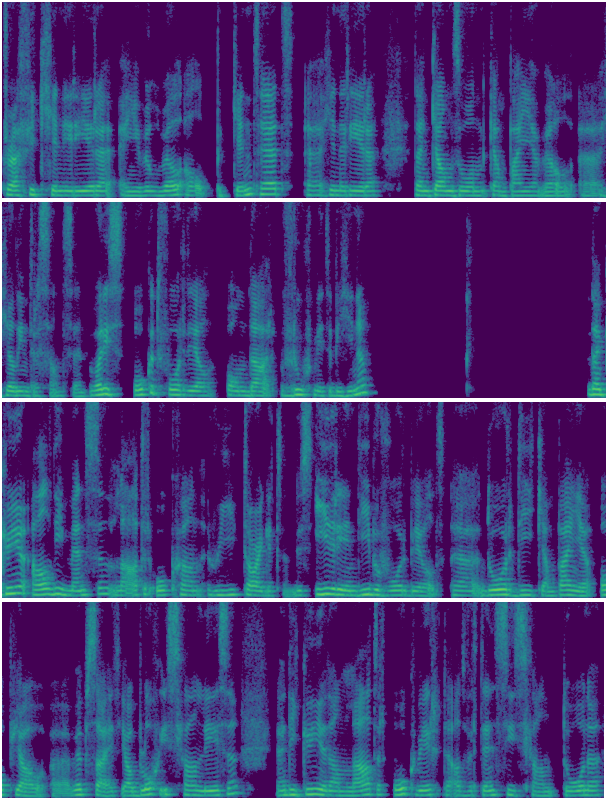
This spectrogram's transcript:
traffic genereren en je wil wel al bekendheid uh, genereren, dan kan zo'n campagne wel uh, heel interessant zijn. Wat is ook het voordeel om daar vroeg mee te beginnen? Dan kun je al die mensen later ook gaan retargeten. Dus iedereen die bijvoorbeeld uh, door die campagne op jouw website, jouw blog is gaan lezen, die kun je dan later ook weer de advertenties gaan tonen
